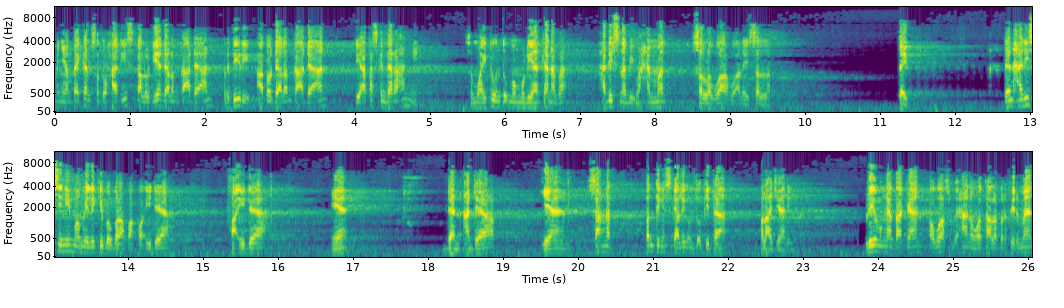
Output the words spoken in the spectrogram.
menyampaikan satu hadis kalau dia dalam keadaan berdiri atau dalam keadaan di atas kendaraannya. Semua itu untuk memuliakan apa? Hadis Nabi Muhammad sallallahu alaihi. Baik. Dan hadis ini memiliki beberapa kaidah, faidah, ya, dan adab yang sangat penting sekali untuk kita pelajari. Beliau mengatakan Allah Subhanahu wa taala berfirman,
